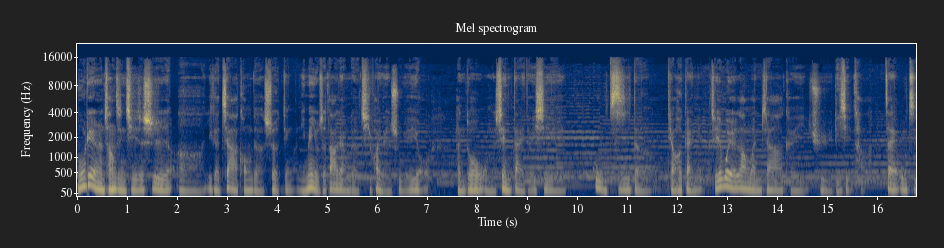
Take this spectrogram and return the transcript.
魔猎人场景其实是啊。一个架空的设定，里面有着大量的奇幻元素，也有很多我们现代的一些物资的调和概念。其实为了让玩家可以去理解它，在物资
